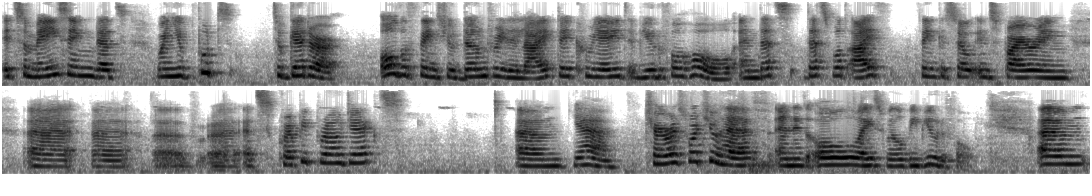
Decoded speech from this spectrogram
it's amazing that when you put together all the things you don't really like, they create a beautiful whole. And that's that's what I th think is so inspiring uh, uh, uh, at scrappy projects. Um, yeah, cherish what you have and it always will be beautiful. Um,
